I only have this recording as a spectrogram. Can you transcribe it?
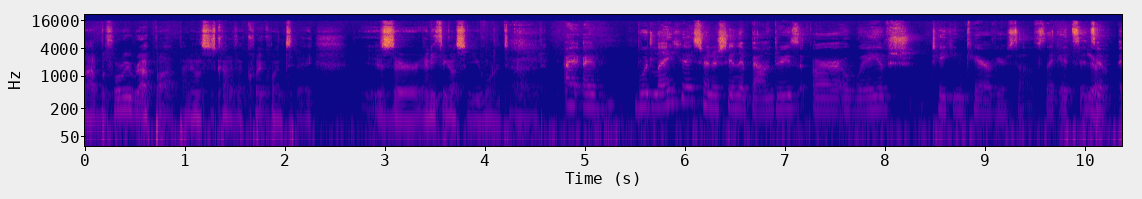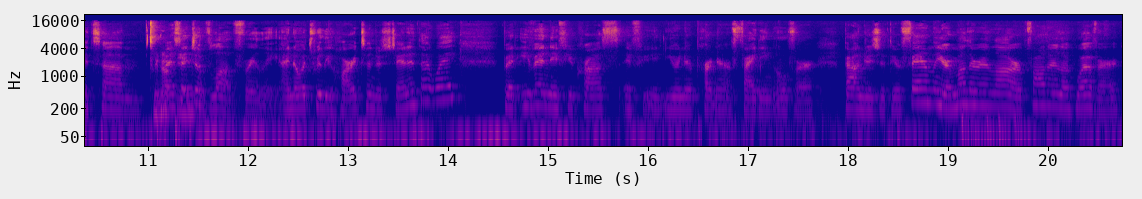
Uh, before we wrap up, I know this is kind of a quick one today. Is there anything else that you wanted to add? I, I would like you guys to understand that boundaries are a way of sh- taking care of yourselves. Like it's it's Yeah. a it's um, a message being- of love. Really, I know it's really hard to understand it that way, but even if you cross, if you, you and your partner are fighting over boundaries with your family or mother-in-law or father-in-law, whoever,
